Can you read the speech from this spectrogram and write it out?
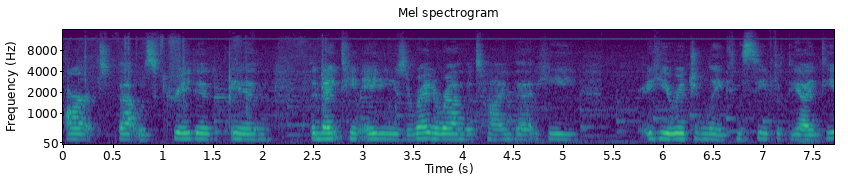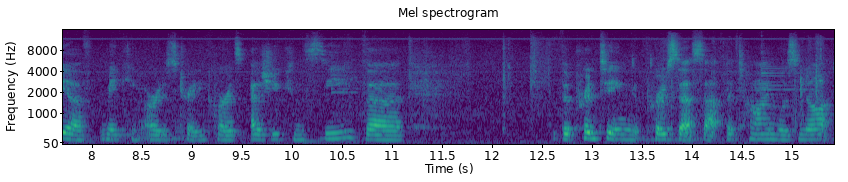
art that was created in the 1980s, right around the time that he he originally conceived of the idea of making artist trading cards. As you can see, the the printing process at the time was not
